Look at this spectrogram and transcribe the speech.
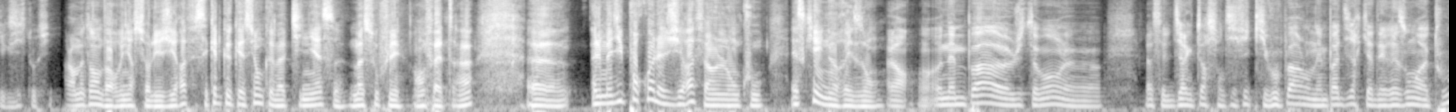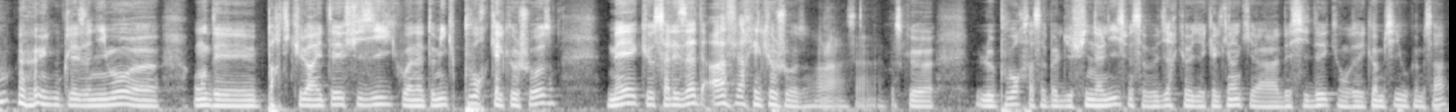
existe aussi. Alors maintenant, on va revenir sur les girafes. C'est quelques questions que ma petite nièce m'a soufflé, en fait. Hein. Elle m'a dit pourquoi la girafe a un long cou? Est-ce qu'il y a une raison? Alors, on n'aime pas euh, justement, là c'est le directeur scientifique qui vous parle, on n'aime pas dire qu'il y a des raisons à tout, ou que les animaux euh, ont des particularités physiques ou anatomiques pour quelque chose, mais que ça les aide à faire quelque chose. Parce que le pour, ça s'appelle du finalisme, ça veut dire qu'il y a quelqu'un qui a décidé qu'on faisait comme ci ou comme ça.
